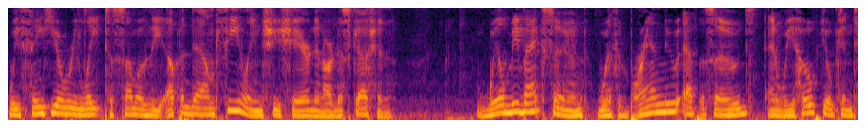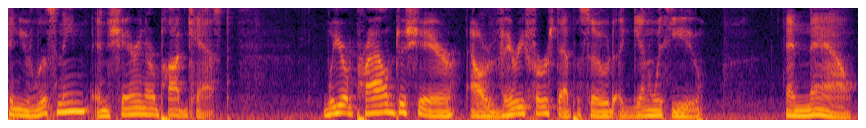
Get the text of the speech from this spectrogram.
we think you'll relate to some of the up and down feelings she shared in our discussion. We'll be back soon with brand new episodes, and we hope you'll continue listening and sharing our podcast. We are proud to share our very first episode again with you. And now,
